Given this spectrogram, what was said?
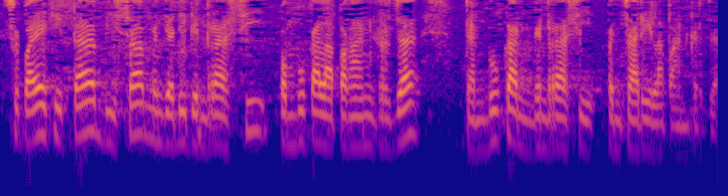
supaya kita bisa menjadi generasi pembuka lapangan kerja dan bukan generasi pencari lapangan kerja.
